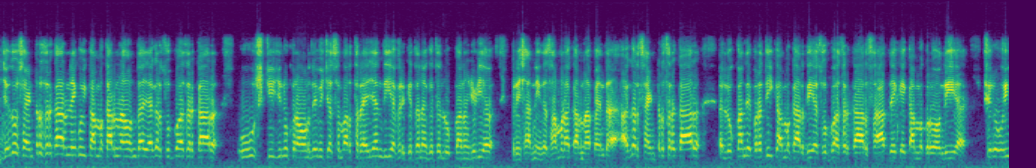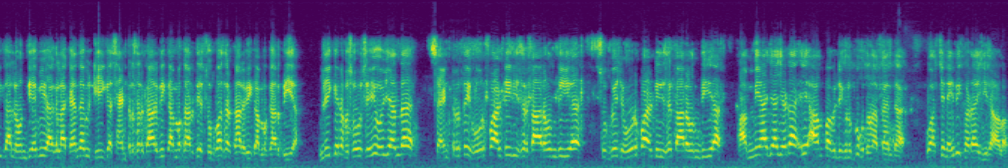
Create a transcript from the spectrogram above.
ਜਦੋਂ ਸੈਂਟਰ ਸਰਕਾਰ ਨੇ ਕੋਈ ਕੰਮ ਕਰਨਾ ਹੁੰਦਾ ਹੈ ਅਗਰ ਸੂਬਾ ਸਰਕਾਰ ਉਸ ਚੀਜ਼ ਨੂੰ ਕਰਾਉਣ ਦੇ ਵਿੱਚ ਅਸਮਰਥ ਰਹਿ ਜਾਂਦੀ ਹੈ, ਫਿਰ ਕਿਤੇ ਨਾ ਕਿਤੇ ਲੋਕਾਂ ਨੂੰ ਜਿਹੜੀ ਆ ਪਰੇਸ਼ਾਨੀ ਦਾ ਸਾਹਮਣਾ ਕਰਨਾ ਪੈਂਦਾ ਹੈ। ਅਗਰ ਸੈਂਟਰ ਸਰਕਾਰ ਲੋਕਾਂ ਦੇ ਪ੍ਰਤੀ ਕੰਮ ਕਰਦੀ ਹੈ, ਸੂਬਾ ਸਰਕਾਰ ਸਾਥ ਦੇ ਕੇ ਕੰਮ ਕਰਵਾਉਂਦੀ ਹੈ, ਫਿਰ ਉਹੀ ਗੱਲ ਹੁੰਦੀ ਹੈ ਵੀ ਅਗਲਾ ਕਹਿੰਦਾ ਵੀ ਠੀਕ ਹੈ, ਸੈਂਟਰ ਸਰਕਾਰ ਵੀ ਕੰਮ ਕਰਦੀ ਹੈ, ਸੂਬਾ ਸਰਕਾਰ ਵੀ ਕੰਮ ਕਰਦੀ ਆ। ਲੇਕਿਨ ਅਫਸੋਸ ਇਹ ਹੋ ਜਾਂਦਾ ਸੈਂਟਰ ਤੇ ਹੋਰ ਪਾਰਟੀ ਦੀ ਸਰਕਾਰ ਹੁੰਦੀ ਹੈ ਸੂਬੇ 'ਚ ਹੋਰ ਪਾਰਟੀ ਦੀ ਸਰਕਾਰ ਹੁੰਦੀ ਆ ਖਾਮਿਆਜਾ ਜਿਹੜਾ ਇਹ ਆਮ ਪਬਲਿਕ ਨੂੰ ਭੁਗਤਣਾ ਪੈਂਦਾ ਕੁਐਸਚਨ ਇਹ ਵੀ ਖੜਾ ਜੀ ਨਾਲ।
